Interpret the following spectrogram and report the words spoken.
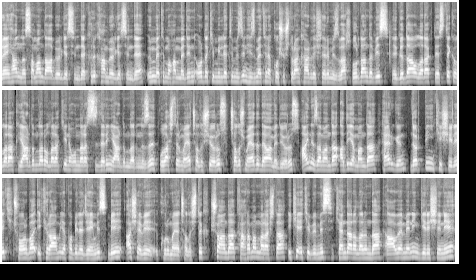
Reyhanlı, Samandağ bölgesinde, Kırıkhan bölgesinde ümmeti Muhammed'in oradaki milletimizin hizmetine koşuşturan kardeşlerimiz var. Buradan da biz e, gıda olarak, destek olarak, yardımlar olarak yine onlara sizlerin yardımlarınızı ulaştırmaya çalışıyoruz. Çalışmaya da devam ediyoruz. Aynı zamanda Adıyaman'da her gün 4000 kişilik çorba ikramı yapabileceğimiz bir aşevi kurmaya çalıştık. Şu anda Kahramanmaraş'ta iki ekibimiz kendi aralarında AVM'nin girişini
